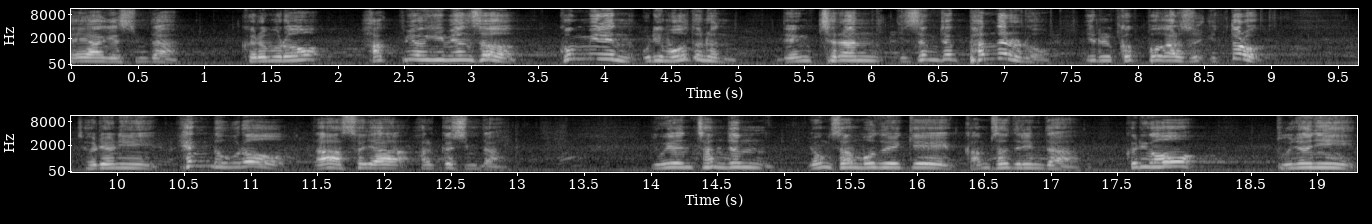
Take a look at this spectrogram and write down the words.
해야 하겠습니다. 그러므로 학부형이면서 국민인 우리 모두는 냉철한 이성적 판단으로 이를 극복할 수 있도록 절연히 행동으로 나서야 할 것입니다. 유엔 참전 용사 모두에게 감사드립니다. 그리고 분연히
